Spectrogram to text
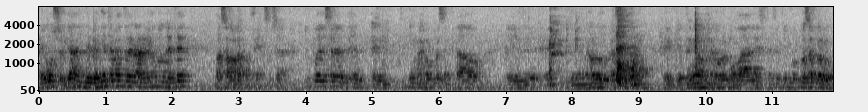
negocio, ya independientemente de la región donde esté, basado en la confianza. O sea, tú puedes ser el, mejor presentado, el, el, mejor educación, el que tenga los mejores modales, ese tipo de cosas, pero,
